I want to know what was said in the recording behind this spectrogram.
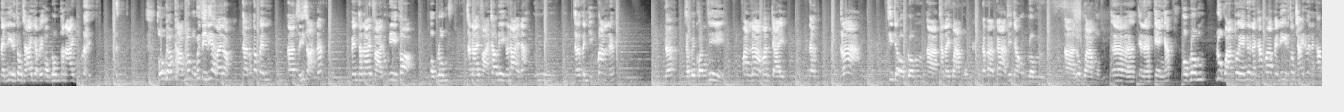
เป็นหนี้แล้วต้องใช้อย่าไปอบรมทนายผมเลยผมขำๆนะผมไม่ตีเรียกอะไรหรอกแต่มันก็เป็นสีสันนะ เป็นทนายฝ่ายลูกหนี้ก็อบรมทนายฝ่ายเจ้าหนี้ก็ได้นะเธอเป็นหญิงมั่นนะนะ เธอเป็นคนที่มั่นหน้ามั่นใจนะกล้า ที่จะอบรมทนายความผม แล้วก็กล้าที่จะอบรมลูกความผมเออเก่งครับ อบรมลูกความตัวเองด้วยนะครับ ว่าเป็นหนี้ต้องใช้ด้วยนะครับ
